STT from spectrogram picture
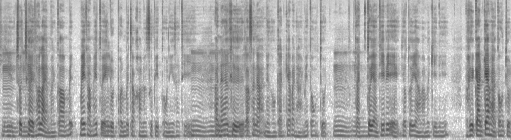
ที่ชดเชยเท่าไหร่มันก็ไม่ไม่ทำให้ตัวเองหลุดพ้นไปจากความรู้สึกผิดตรงนี้สักที อันนั้นก็คือลักษณะหนึ่งของการแก้ปัญหาไม่ตรงจุด แต่ตัวอย่างที่พี่เอกยกตัวอย่างมาเมื่อกี้นี้คือการแก้ปัญหาตรงจุด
